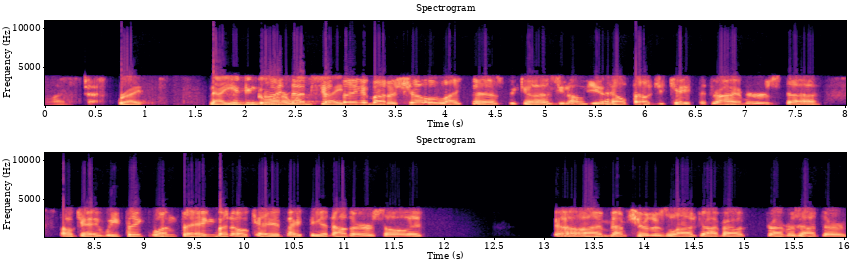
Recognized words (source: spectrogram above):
an alignment tech. Right. Now, you can go right, on our that's website. the thing about a show like this because you know you help educate the drivers. To, okay, we think one thing, but okay, it might be another. So it, you know, I'm, I'm sure there's a lot of drive out, drivers out there,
